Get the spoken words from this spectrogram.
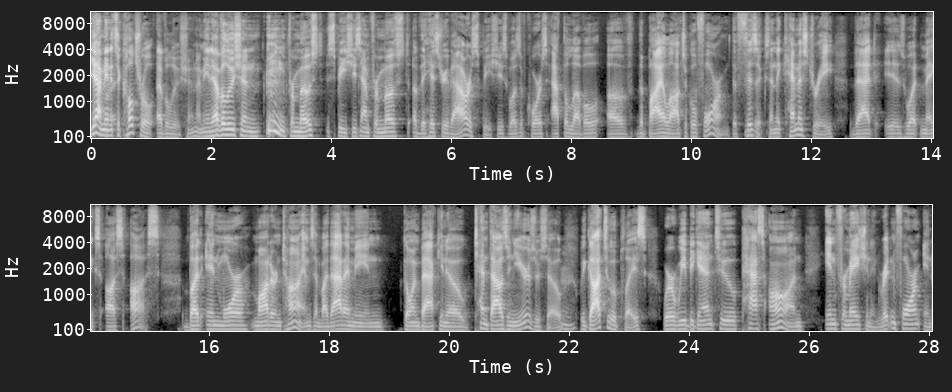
Yeah, I mean, it's a cultural evolution. I mean, evolution for most species and for most of the history of our species was, of course, at the level of the biological form, the mm-hmm. physics and the chemistry that is what makes us us. But in more modern times, and by that I mean going back, you know, 10,000 years or so, mm. we got to a place where we began to pass on information in written form, in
